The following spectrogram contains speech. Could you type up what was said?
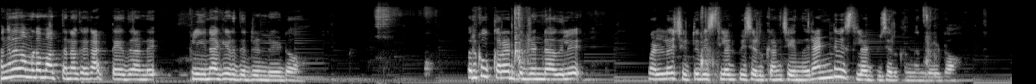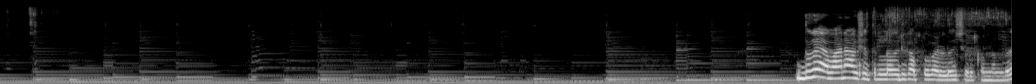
അങ്ങനെ നമ്മുടെ മത്തനൊക്കെ കട്ട് ചെയ്താണ്ട് ക്ലീൻ ആക്കി എടുത്തിട്ടുണ്ട് കേട്ടോ. ഒരു കുക്കർ എടുത്തിട്ടുണ്ട്. അതിൽ വെള്ളം വെച്ചിട്ട് വിസിലടുപ്പിച്ചെടുക്കുകയാണ് ചെയ്യുന്നത്. രണ്ട് വിസിലടുപ്പിച്ചെടുക്കുന്നുണ്ട് കേട്ടോ. ഇത് വേവാൻ ആവശ്യത്തിലുള്ള ഒരു കപ്പ് വെള്ളം ഒഴിച്ചെടുക്കുന്നുണ്ട്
